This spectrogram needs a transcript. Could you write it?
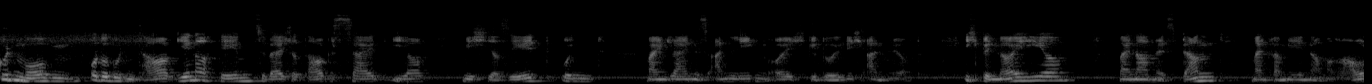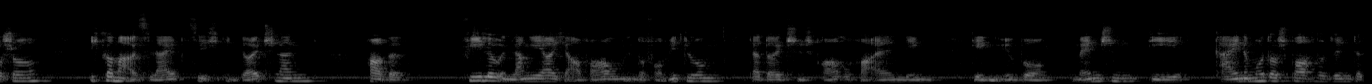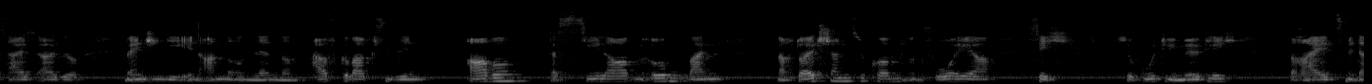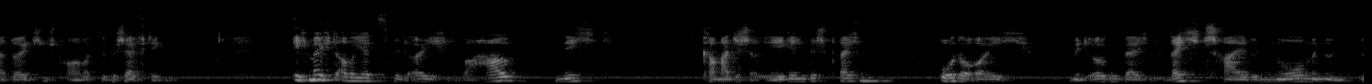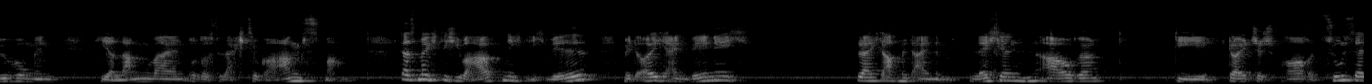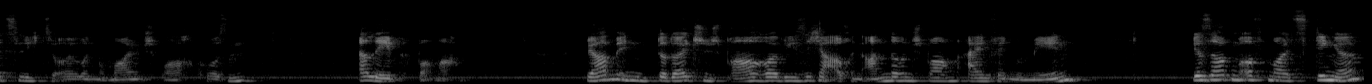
Guten Morgen oder guten Tag, je nachdem, zu welcher Tageszeit ihr mich hier seht und mein kleines Anliegen euch geduldig anhört. Ich bin neu hier, mein Name ist Bernd, mein Familienname Rauscher. Ich komme aus Leipzig in Deutschland, habe viele und langjährige Erfahrung in der Vermittlung der deutschen Sprache, vor allen Dingen gegenüber Menschen, die keine Muttersprachler sind, das heißt also Menschen, die in anderen Ländern aufgewachsen sind, aber das Ziel haben, irgendwann nach Deutschland zu kommen und vorher sich so gut wie möglich bereits mit der deutschen Sprache zu beschäftigen. Ich möchte aber jetzt mit euch überhaupt nicht grammatische Regeln besprechen oder euch mit irgendwelchen Rechtschreiben, Normen und Übungen hier langweilen oder vielleicht sogar Angst machen. Das möchte ich überhaupt nicht. Ich will mit euch ein wenig, vielleicht auch mit einem lächelnden Auge, die deutsche Sprache zusätzlich zu euren normalen Sprachkursen erlebbar machen. Wir haben in der deutschen Sprache, wie sicher auch in anderen Sprachen, ein Phänomen. Wir sagen oftmals Dinge,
